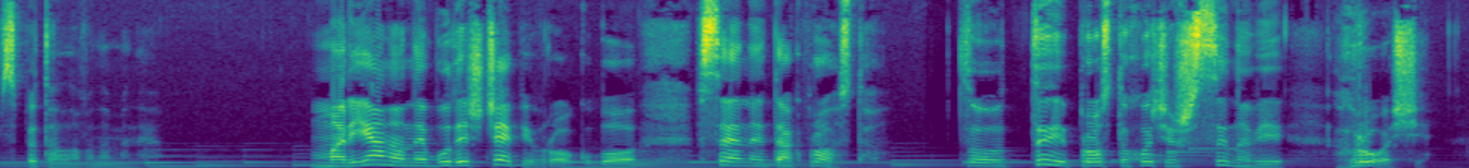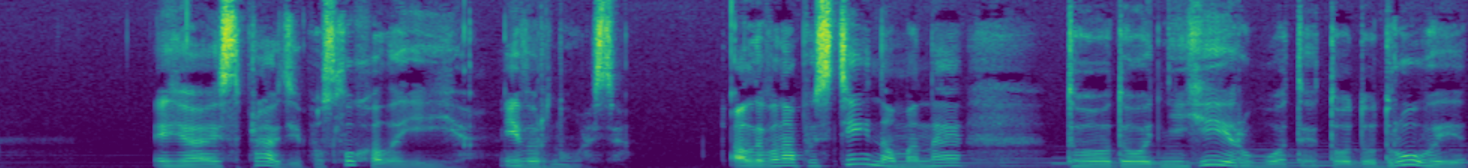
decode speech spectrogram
спитала вона мене. Мар'яна не буде ще півроку, бо все не так просто. То ти просто хочеш синові гроші. Я і справді послухала її і вернулася. Але вона постійно мене то до однієї роботи, то до другої.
